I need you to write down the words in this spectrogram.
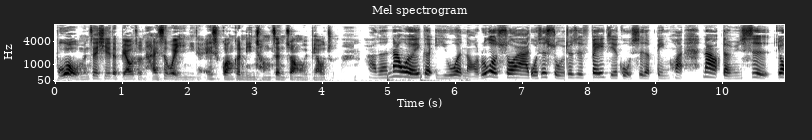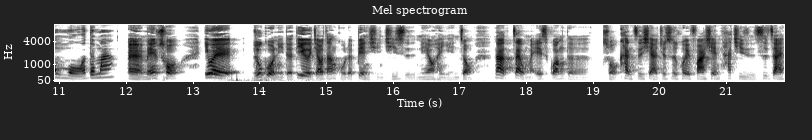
不过我们这些的标准还是会以你的 X 光跟临床症状为标准。好的，那我有一个疑问哦，如果说啊，我是属于就是非截骨式的病患，那等于是用磨的吗？呃，没错，因为如果你的第二脚掌骨的变形其实没有很严重，那在我们 X 光的所看之下，就是会发现它其实是在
